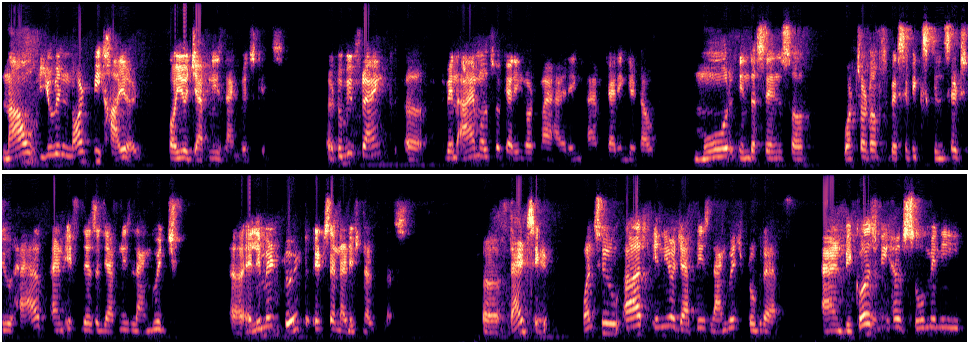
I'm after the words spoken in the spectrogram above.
now you will not be hired for your Japanese language skills. Uh, to be frank, uh, when I am also carrying out my hiring, I am carrying it out more in the sense of what sort of specific skill sets you have and if there's a japanese language uh, element to it it's an additional plus. Uh, that said once you are in your japanese language program and because we have so many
